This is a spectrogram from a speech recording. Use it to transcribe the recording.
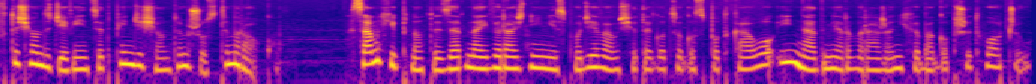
w 1956 roku. Sam hipnotyzer najwyraźniej nie spodziewał się tego, co go spotkało i nadmiar wrażeń chyba go przytłoczył,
